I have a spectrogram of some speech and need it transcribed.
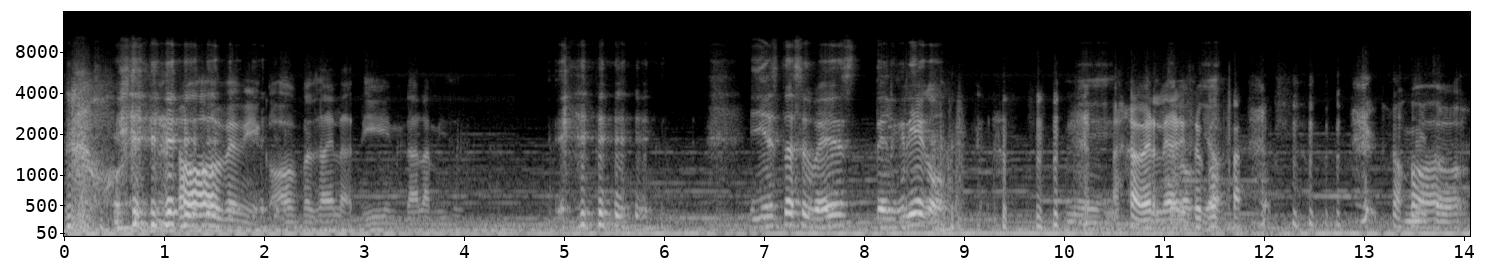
no, de mi compa, de latín, da la misa. y esta a su vez del griego. a ver, lea eso, compa. Mito...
